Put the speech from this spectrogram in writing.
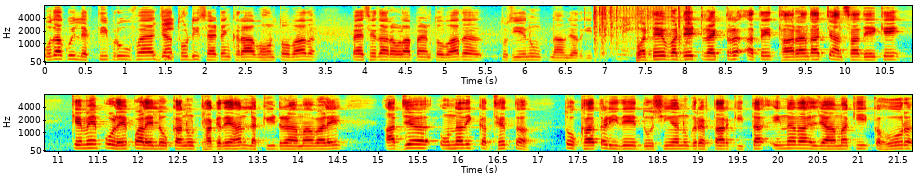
ਉਹਦਾ ਕੋਈ ਲਿਖਤੀ ਪ੍ਰੂਫ ਹੈ ਜਾਂ। ਜੀ। ਤੁਹਾਡੀ ਸੈਟਿੰਗ ਖਰਾਬ ਹੋਣ ਤੋਂ ਬਾਅਦ ਪੈਸੇ ਦਾ ਰੌਲਾ ਪੈਣ ਤੋਂ ਬਾਅਦ ਤੁਸੀਂ ਇਹਨੂੰ ਨਾਮਜ਼ਦ ਕੀਤਾ? ਵੱਡੇ ਵੱਡੇ ਟਰੈਕਟਰ ਅਤੇ ਥਾਰਾਂ ਦਾ ਝਾਂਸਾ ਦੇ ਕੇ ਕਿਵੇਂ ਭੋਲੇ ਭਾਲੇ ਲੋਕਾਂ ਨੂੰ ਠੱਗਦੇ ਹਨ ਲੱਕੀ ਡਰਾਮਾ ਵਾਲੇ? ਅੱਜ ਉਹਨਾਂ ਦੀ ਕਥਿਤ ਧੋਖਾਧੜੀ ਦੇ ਦੋਸ਼ੀਆਂ ਨੂੰ ਗ੍ਰਿਫਤਾਰ ਕੀਤਾ। ਇਹਨਾਂ ਦਾ ਇਲਜ਼ਾਮ ਆ ਕਿ ਇੱਕ ਹੋਰ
